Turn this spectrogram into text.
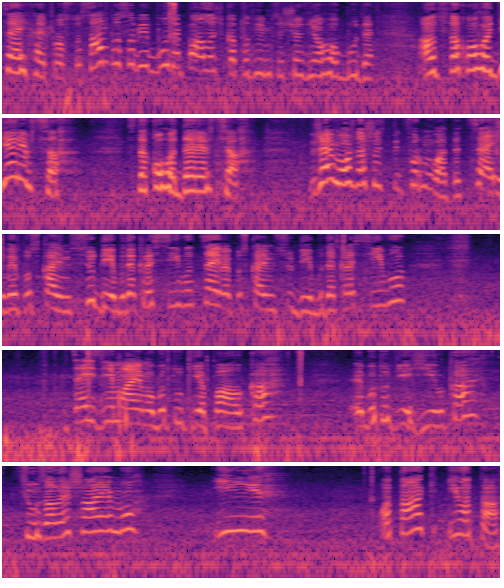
цей хай просто сам по собі буде палочка, подивимося, що з нього буде. А от з такого деревця, з такого деревця, вже можна щось підформувати. Цей випускаємо сюди, буде красиво, цей випускаємо сюди, буде красиво. Цей знімаємо, бо тут є палка, е, бо тут є гілка. Цю залишаємо. І отак і отак.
